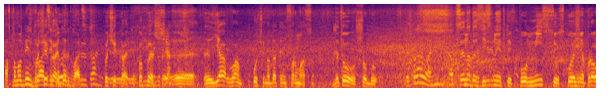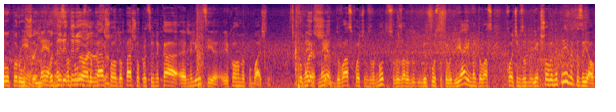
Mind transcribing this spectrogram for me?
Автомобіль Почекайте, 2120. почекайте. По-перше, е, е, я вам хочу надати інформацію. Для того, щоб це треба здійснити по місцю скоєння правопорушення, Ми, по ми звернулися до територіальності. першого, до першого працівника е, міліції, якого ми побачили. Ми, По-перше, ми до вас хочемо звернутися, ви зараз відпустите водія, і ми до вас хочемо звернутися. Якщо ви не приймете заяву,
